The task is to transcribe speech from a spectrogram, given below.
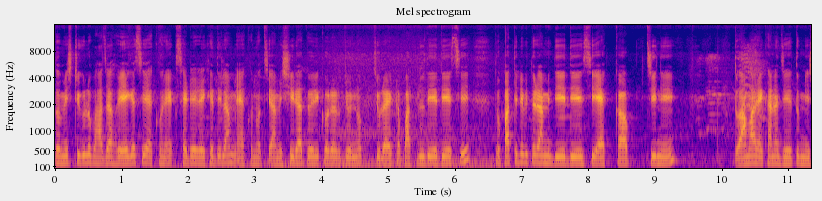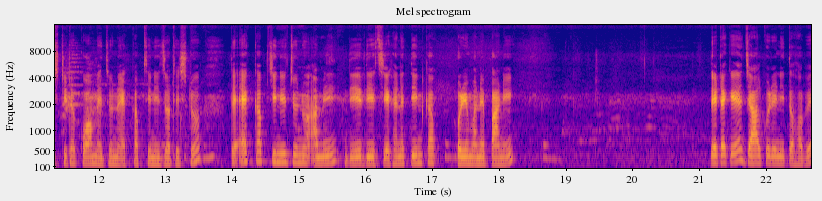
তো মিষ্টিগুলো ভাজা হয়ে গেছে, এখন এক সাইডে রেখে দিলাম। এখন হচ্ছে আমি শিরা তৈরি করার জন্য চুলায় একটা পাতিল দিয়ে দিয়েছি। তো পাতিলের ভিতরে আমি দিয়ে দিয়েছি এক কাপ চিনি। তো আমার এখানে যেহেতু মিষ্টিটা কম, এর জন্য এক কাপ চিনি যথেষ্ট। তো এক কাপ চিনির জন্য আমি দিয়ে দিয়েছি এখানে তিন কাপ পরিমাণে পানি। তো এটাকে জাল করে নিতে হবে।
